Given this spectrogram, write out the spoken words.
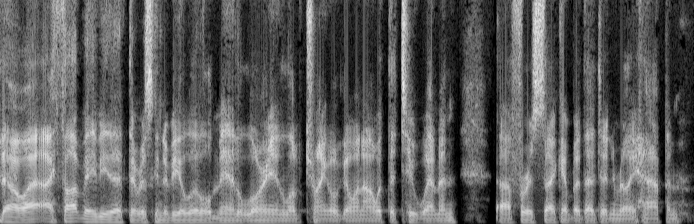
no, I, I, thought maybe that there was going to be a little Mandalorian love triangle going on with the two women uh, for a second, but that didn't really happen.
